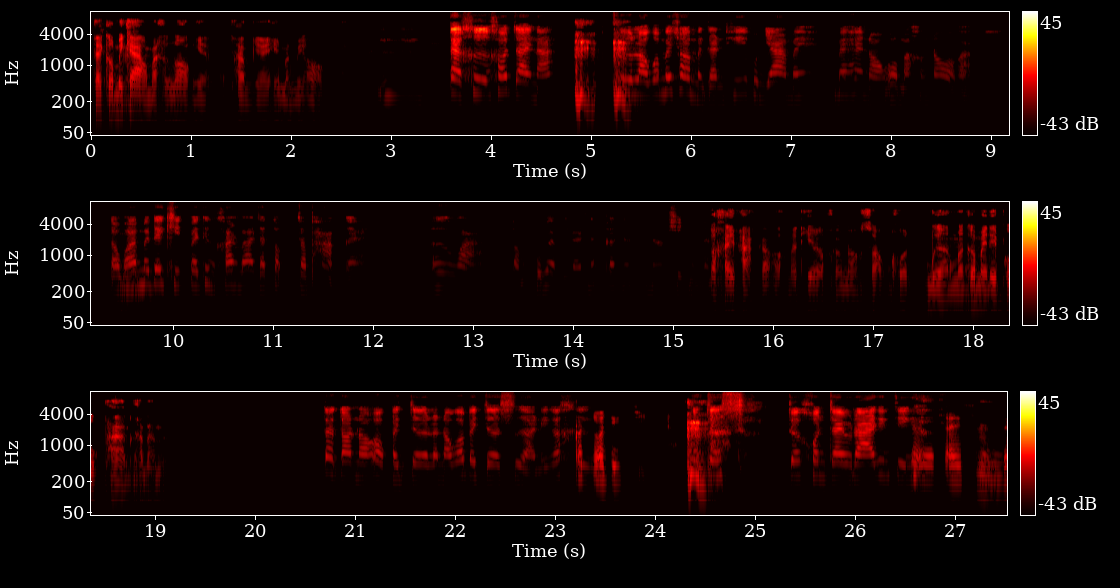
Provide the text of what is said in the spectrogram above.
แต่ก็ไม่กล้าออกมาข้างนอกเนี่ยทำไงให้มันไม่ออก อืม แต่คือเข้าใจนะ คือเราก็ไม่ชอบเหมือนกันที่คุณย่าไม่ ไม่ให้น้องออกมาข้างนอกอะ่ะ แต่ว่าอืมไม่ได้คิดไปถึงขั้นว่าจะต้องจะผลักไงเออว่ะต้องพูดแบบนี้แล้วเนี่ยก็น่าน่าคิดเหมือนกันก็ใครผลักก็ออกมาเที่ยวข้างนอกสองคน เมืองมันก็ไม่ได้พลุกพล่านขนาดนั้นแต่ตอนน้องออกไปเจอแล้วน้องก็ไปเจอเสือนี่ก็ก็คือตัวจริง เจอเจอคนใจร้ายจริงๆเจอใจอืมใจ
